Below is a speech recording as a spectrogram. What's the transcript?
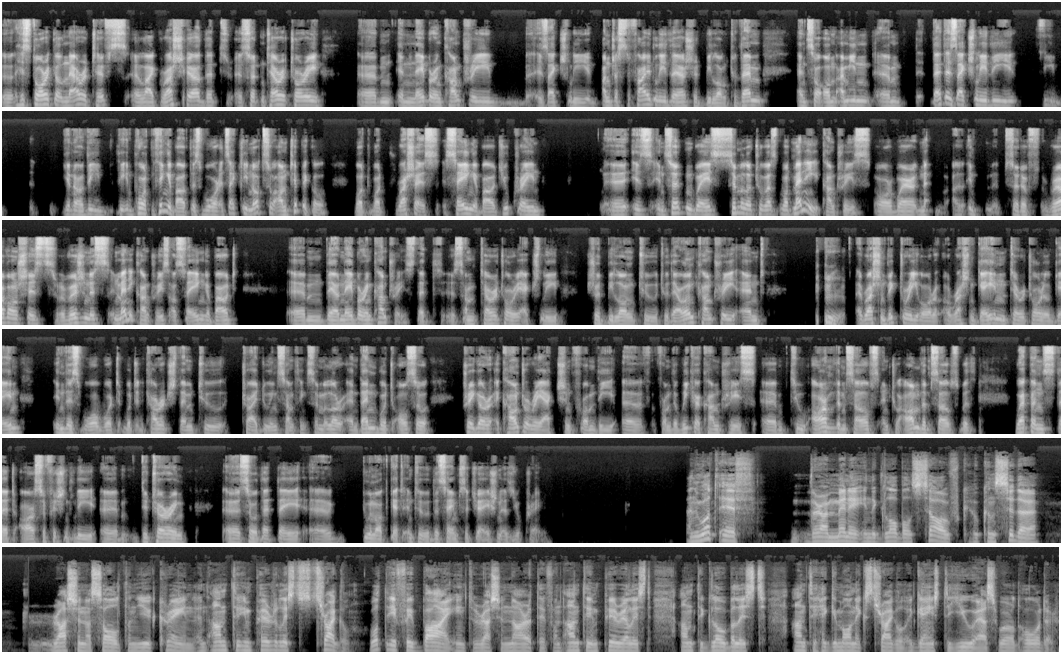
uh, historical narratives uh, like Russia that a certain territory um, in a neighboring country is actually unjustifiably there, should belong to them, and so on. I mean, um, that is actually the the you know the the important thing about this war. It's actually not so untypical what what Russia is saying about Ukraine uh, is in certain ways similar to what many countries or where uh, sort of revanchists, revisionists in many countries are saying about um, their neighboring countries that uh, some territory actually should belong to to their own country and a Russian victory or a Russian gain, territorial gain in this war would would encourage them to try doing something similar and then would also trigger a counter reaction from the uh, from the weaker countries um, to arm themselves and to arm themselves with weapons that are sufficiently um, deterring uh, so that they uh, do not get into the same situation as Ukraine. And what if there are many in the global south who consider Russian assault on Ukraine an anti-imperialist struggle? What if we buy into Russian narrative on anti-imperialist, anti-globalist, anti-hegemonic struggle against the U.S. world order?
